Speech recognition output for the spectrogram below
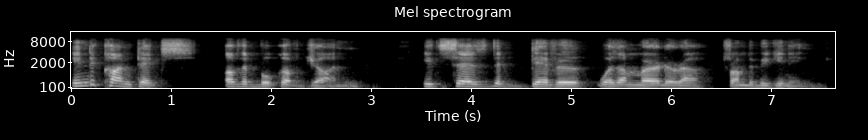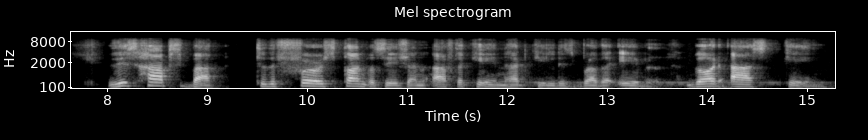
In the context of the book of John, it says the devil was a murderer from the beginning. This harps back to the first conversation after Cain had killed his brother Abel. God asked Cain,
